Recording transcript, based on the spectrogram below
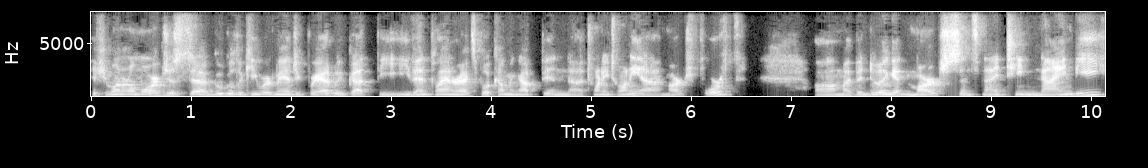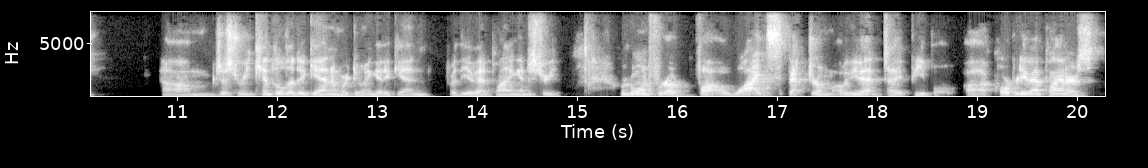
If you want to know more, just uh, Google the keyword Magic Brad. We've got the Event Planner Expo coming up in uh, 2020 on March 4th. Um, I've been doing it in March since 1990 um, just rekindled it again, and we're doing it again for the event planning industry. We're going for a, a wide spectrum of event type people, uh, corporate event planners,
